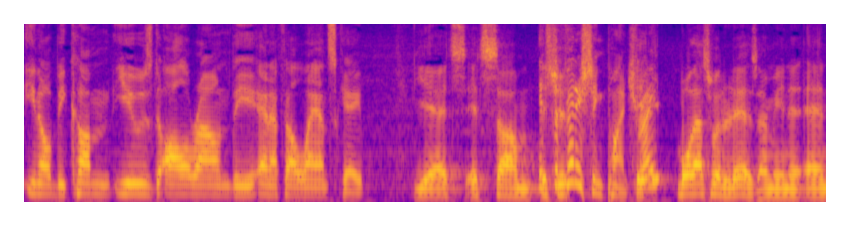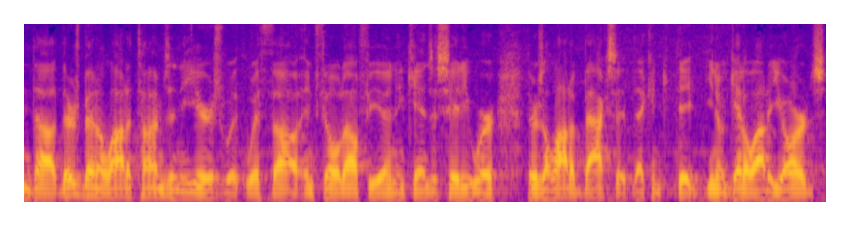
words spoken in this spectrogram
you know become used all around the NFL landscape. Yeah, it's it's um It's the just- finishing punch, right? it- well, that's what it is. I mean, and uh, there's been a lot of times in the years with with uh, in Philadelphia and in Kansas City where there's a lot of backs that, that can that, you know get a lot of yards.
